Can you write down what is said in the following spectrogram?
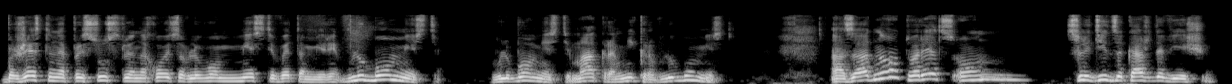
божественное присутствие находится в любом месте в этом мире, в любом месте. В любом месте. Макро, микро, в любом месте. А заодно Творец, он следит за каждой вещью.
